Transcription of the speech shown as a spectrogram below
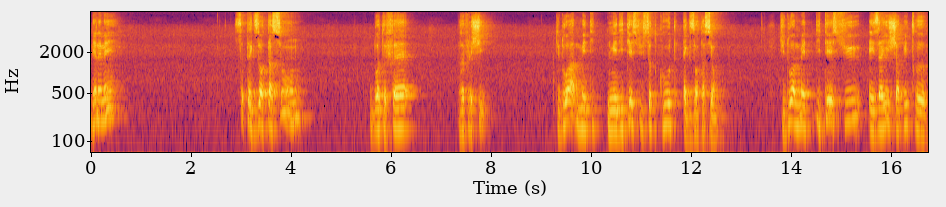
Bien-aimé, cette exhortation doit te faire réfléchir. Tu dois méditer sur cette courte exhortation. Tu dois méditer sur Ésaïe chapitre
